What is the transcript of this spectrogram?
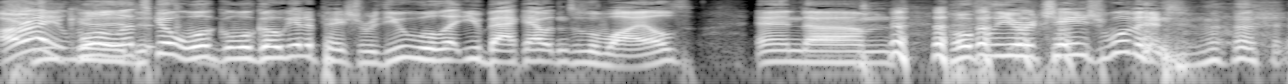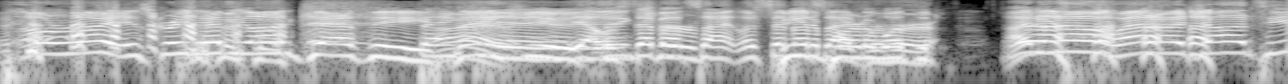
All right, She well, let's go. We'll, we'll go get a picture with you. We'll let you back out into the wild. And um, hopefully you're a changed woman. All right, it's great to have you on, Cathy. Thank Thank you. you. Yeah, let's step outside. Let's step being outside a part for of what her. The. I don't know. I don't know. John's here.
